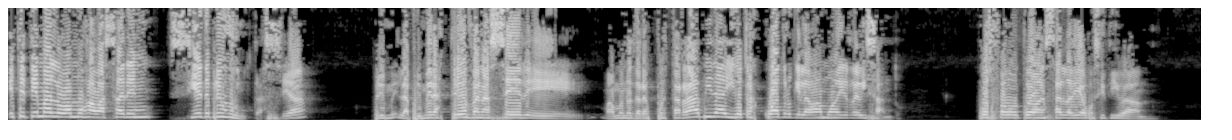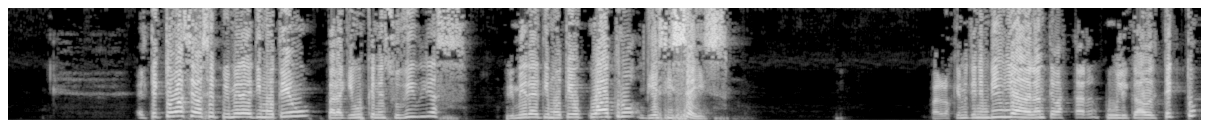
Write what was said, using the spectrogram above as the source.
Este tema lo vamos a basar en siete preguntas, ¿ya? las primeras tres van a ser eh, menos de respuesta rápida y otras cuatro que la vamos a ir revisando. Por favor, puede avanzar la diapositiva. El texto base va a ser Primera de Timoteo, para que busquen en sus Biblias. Primera de Timoteo 4, 16. Para los que no tienen Biblia, adelante va a estar publicado el texto.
